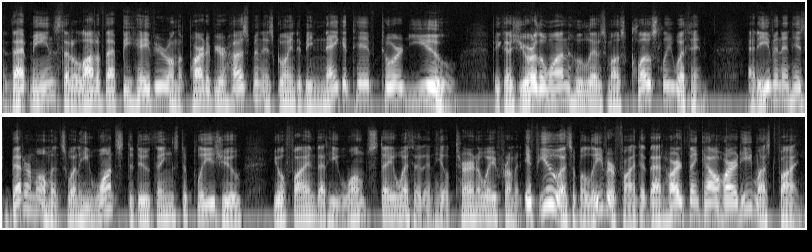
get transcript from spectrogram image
And that means that a lot of that behavior on the part of your husband is going to be negative toward you because you're the one who lives most closely with him. And even in his better moments when he wants to do things to please you, you'll find that he won't stay with it and he'll turn away from it. If you, as a believer, find it that hard, think how hard he must find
